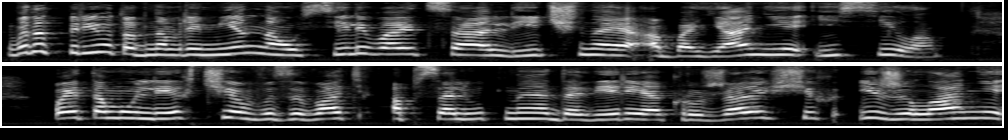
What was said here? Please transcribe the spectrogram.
В этот период одновременно усиливается личное обаяние и сила. Поэтому легче вызывать абсолютное доверие окружающих и желание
